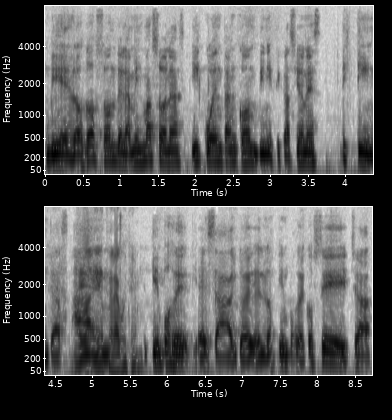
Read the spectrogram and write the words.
Bien, los dos son de las mismas zonas y cuentan con vinificaciones distintas. Ah, ahí Em, está la cuestión. tiempos de, exacto, en los tiempos de cosecha,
